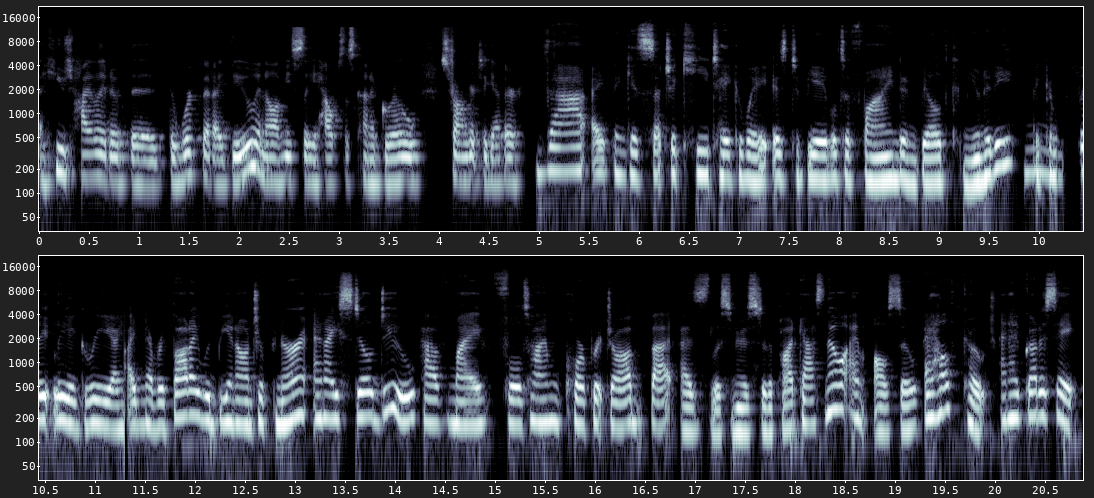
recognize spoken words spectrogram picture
a huge highlight of the the work that I do and obviously helps us kind of grow stronger together. That I think is such a key takeaway is to be able to find and build community. Mm. I completely agree. I, I'd never thought I would be an entrepreneur and I still do have my full-time corporate job, but as listeners to the podcast know, I'm also a health coach. And I've got to say,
